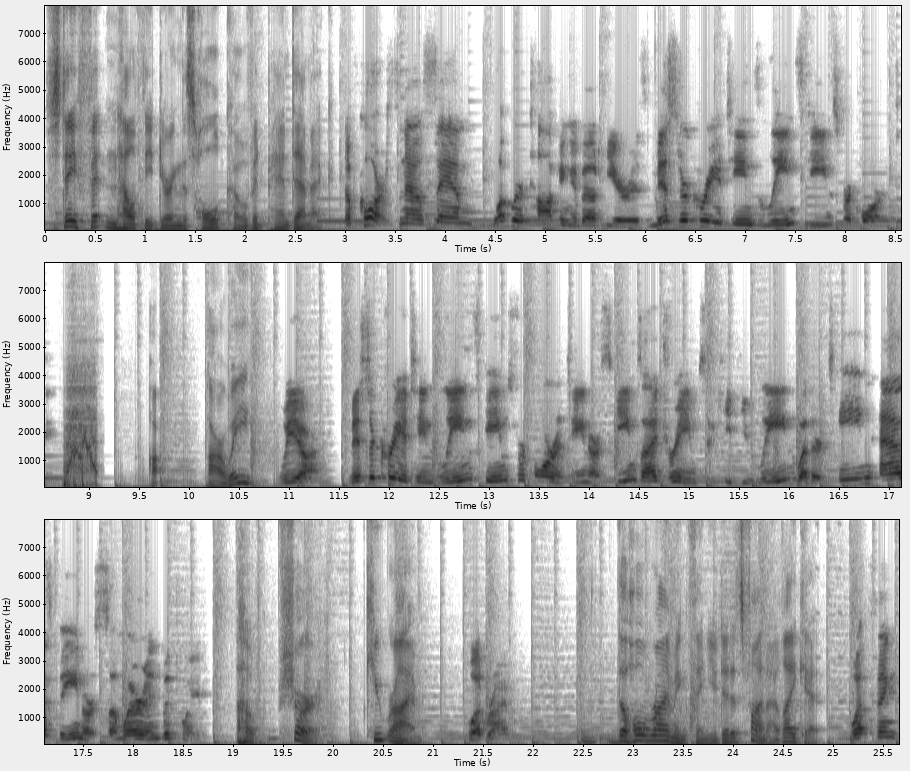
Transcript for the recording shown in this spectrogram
stay fit and healthy during this whole COVID pandemic. Of course. Now, Sam, what we're talking about here is Mr. Creatine's lean schemes for quarantine. Are, are we? We are. Mr. Creatine's lean schemes for quarantine are schemes I dream to keep you lean, whether teen, has been, or somewhere in between. Oh, sure. Cute rhyme. What rhyme? The whole rhyming thing you did, it's fun. I like it. What thing?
